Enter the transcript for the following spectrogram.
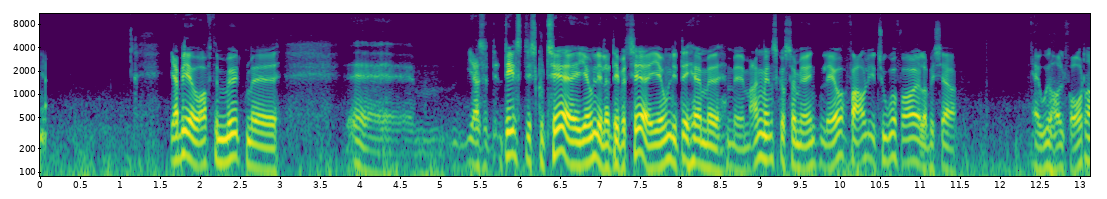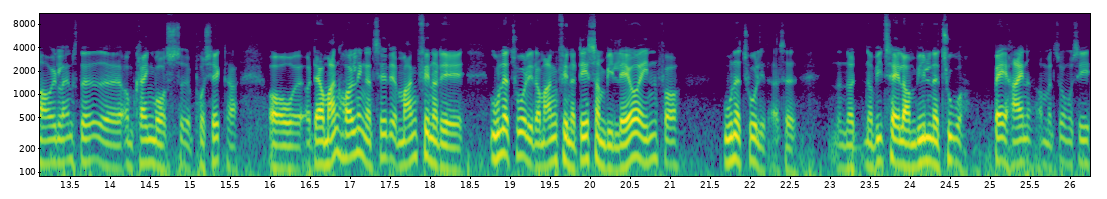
Ja. Jeg bliver jo ofte mødt med Øh, ja, altså, dels diskuterer jeg jævnligt, eller debatterer jeg jævnligt det her med, med mange mennesker, som jeg enten laver faglige ture for, eller hvis jeg er ude og holde foredrag et eller andet sted øh, omkring vores øh, projekt her. Og, øh, og der er jo mange holdninger til det. Mange finder det unaturligt, og mange finder det, som vi laver indenfor, unaturligt. Altså, når, når vi taler om vild natur bag hegnet, om man så må sige,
